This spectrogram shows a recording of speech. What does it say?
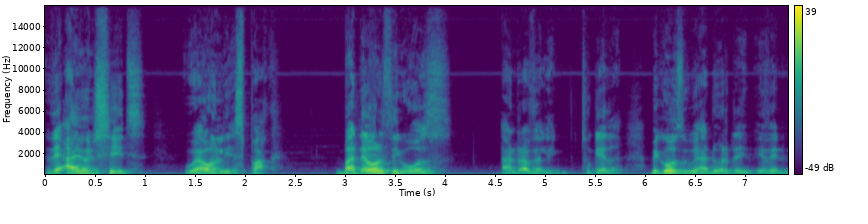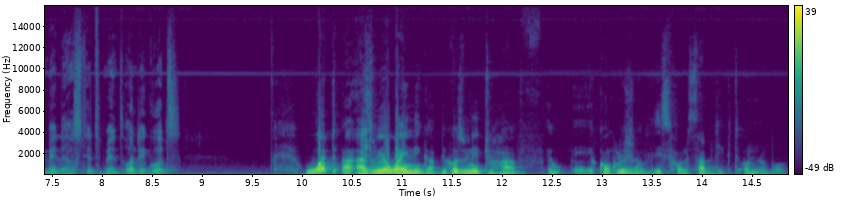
The iron sheets were only a spark, but the whole thing was unraveling together because we had already even made our statement on the goats. What, uh, as Yeah. we are winding up, because we need to have a, a conclusion of this whole subject, Honorable,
